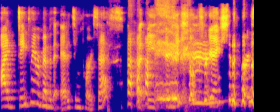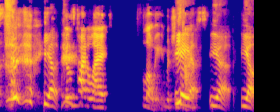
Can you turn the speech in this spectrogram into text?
I deeply remember the editing process, but the initial creation process, yeah, it was kind of like flowy, which is yeah, nice. yeah, yeah, yeah.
